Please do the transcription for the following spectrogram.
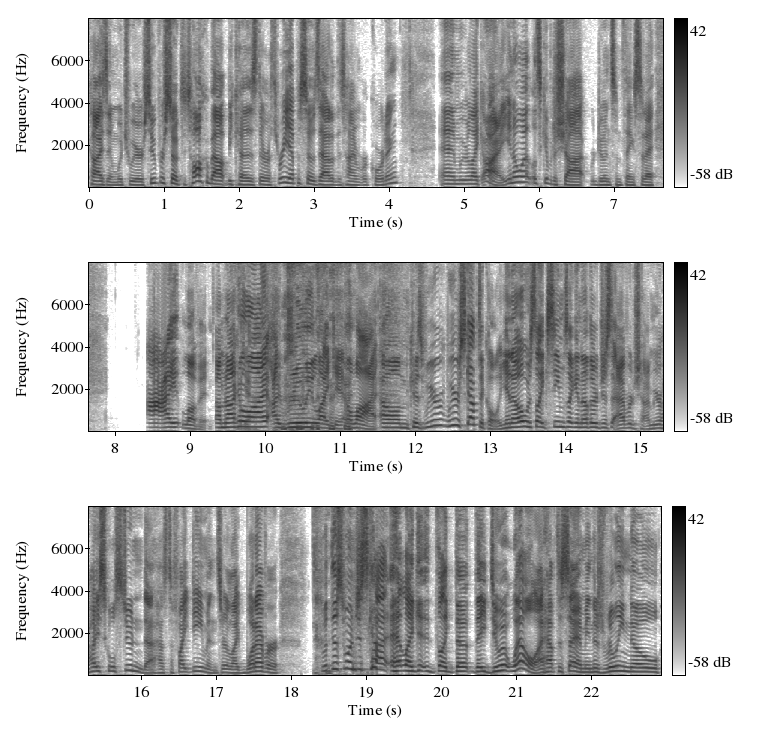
Kaisen, which we are super stoked to talk about because there are three episodes out at the time of recording. And we were like, all right, you know what? Let's give it a shot. We're doing some things today. I love it. I'm not gonna lie, I really like it a lot. Um, because we were we were skeptical. You know, it was like seems like another just average time. You're a high school student that has to fight demons or like whatever. But this one just got eh, like it's like the they do it well. I have to say. I mean, there's really no,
